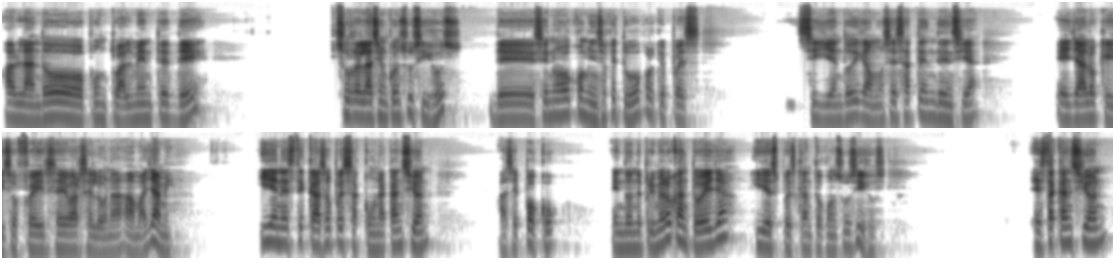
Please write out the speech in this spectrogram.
hablando puntualmente de su relación con sus hijos, de ese nuevo comienzo que tuvo, porque pues siguiendo digamos esa tendencia, ella lo que hizo fue irse de Barcelona a Miami. Y en este caso pues sacó una canción hace poco, en donde primero cantó ella y después cantó con sus hijos. Esta canción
